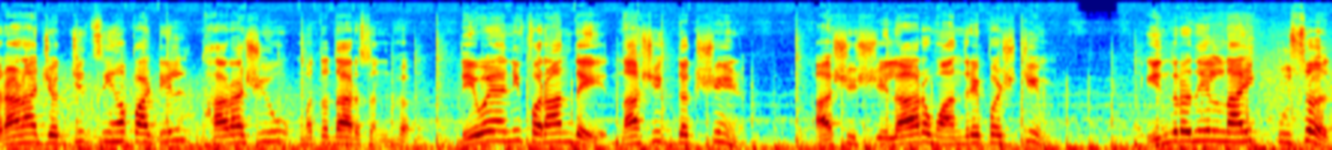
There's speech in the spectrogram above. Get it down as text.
राणा जगजितसिंह पाटील धाराशिव मतदारसंघ. देवयानी फरांदे नाशिक दक्षिण. आशिष शेलार वांद्रे पश्चिम. इंद्रनील नाईक पुसद.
